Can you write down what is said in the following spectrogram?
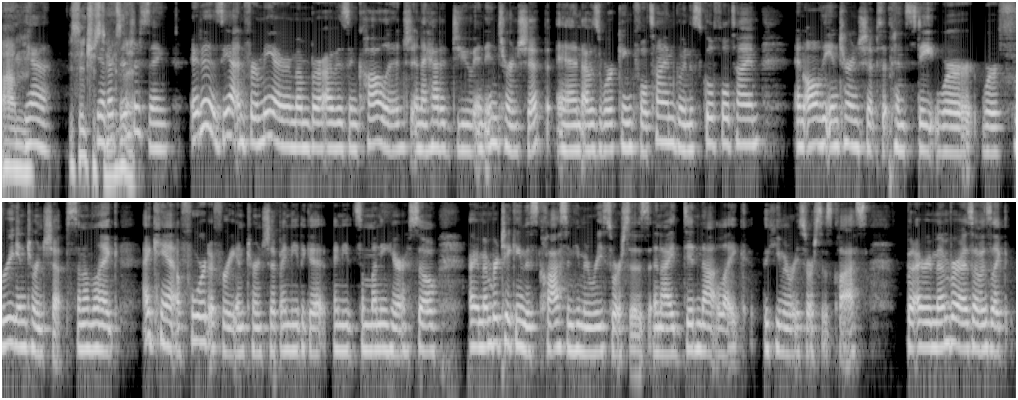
um, yeah, it's interesting. Yeah, that's interesting. It? it is. Yeah. And for me, I remember I was in college and I had to do an internship and I was working full time, going to school full time and all the internships at Penn State were were free internships. And I'm like, I can't afford a free internship. I need to get I need some money here. So I remember taking this class in human resources and I did not like the human resources class. But I remember as I was like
